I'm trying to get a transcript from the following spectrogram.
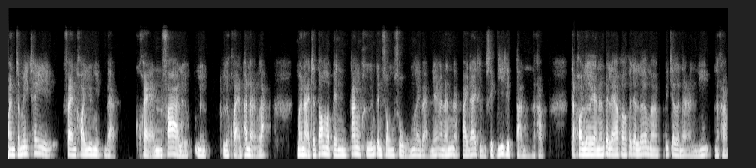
มันจะไม่ใช่แฟนคอยยูนิตแบบแขวนฝ้าหรือหรือหรือแขวนผนังละ มันอาจจะต้องมาเป็นตั้งพื้นเป็นทรงสูงอะไรแบบนี้อันนั้นนะไปได้ถึง 10-20 ตันนะครับ แต่พอเลยอันนั้นไปแล้วเขาก็จะเริ่มมาพิจารณาอันนี้นะครับ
